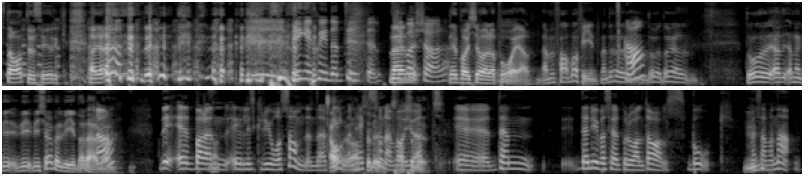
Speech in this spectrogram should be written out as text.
Statusyrke. Ja, jag, Det är ingen skyddad titel. det är bara att köra. Det är bara att köra på ja. Nej men fan vad fint. Men då, Ja. då, då, är då ja, ja, men vi, vi, vi kör väl vidare här Ja. då. Det är bara en ja. lite kuriosa om den där Ja, filmen, ja, absolut, Häxorna, var ju absolut. att eh, den, den är ju baserad på Roald Dahls bok med samma namn. Mm.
